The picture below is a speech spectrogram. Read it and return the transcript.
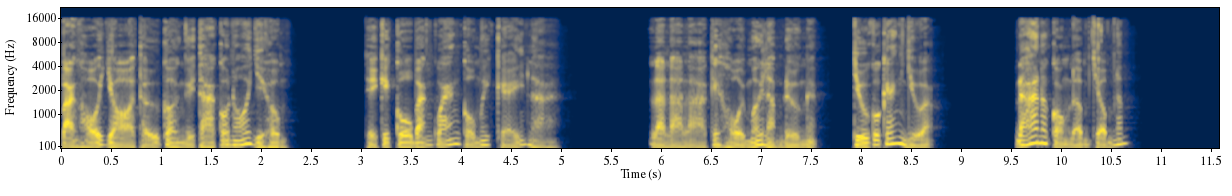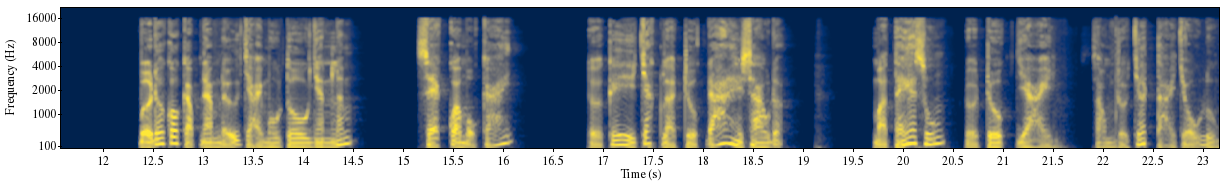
Bạn hỏi dò thử coi người ta có nói gì không. Thì cái cô bán quán cổ mới kể là là là là cái hồi mới làm đường á, chưa có cán nhựa. Đá nó còn lởm chởm lắm. Bữa đó có cặp nam nữ chạy mô tô nhanh lắm, Xẹt qua một cái, Rồi cái chắc là trượt đá hay sao đó, Mà té xuống Rồi trượt dài Xong rồi chết tại chỗ luôn.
